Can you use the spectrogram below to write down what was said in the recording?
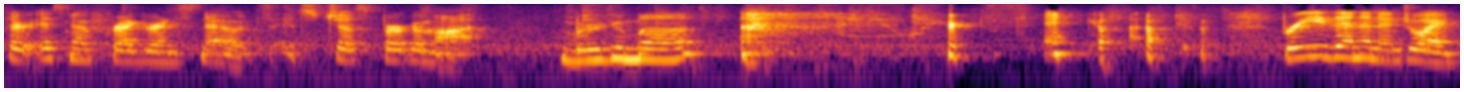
there is no fragrance notes. It's just bergamot. Bergamot. Weird saying about it. Breathe in and enjoy.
